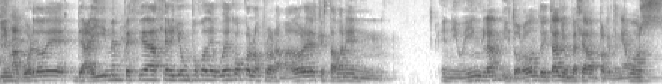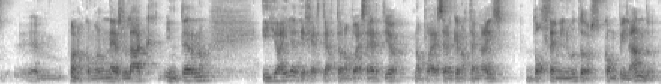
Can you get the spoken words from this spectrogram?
Y me acuerdo de, de ahí me empecé a hacer yo un poco de hueco con los programadores que estaban en, en New England y Toronto y tal. Yo empecé a, porque teníamos, em, bueno, como un Slack interno. Y yo ahí les dije, esto no puede ser, tío. No puede ser que nos tengáis 12 minutos compilando.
